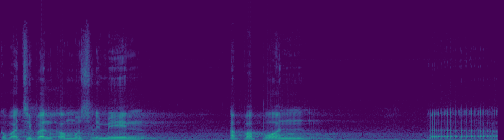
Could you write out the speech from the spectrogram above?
kewajiban kaum muslimin apa pun uh,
